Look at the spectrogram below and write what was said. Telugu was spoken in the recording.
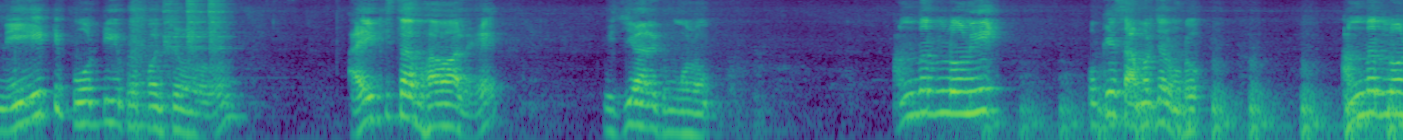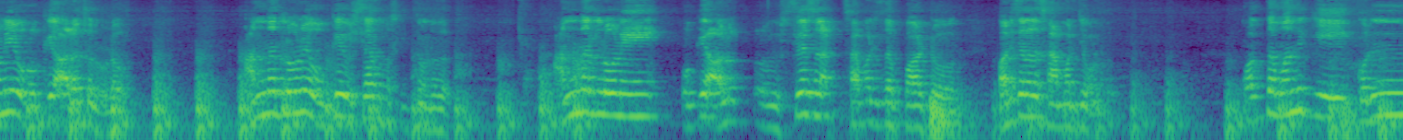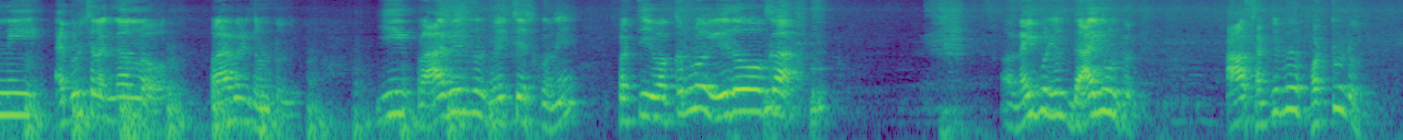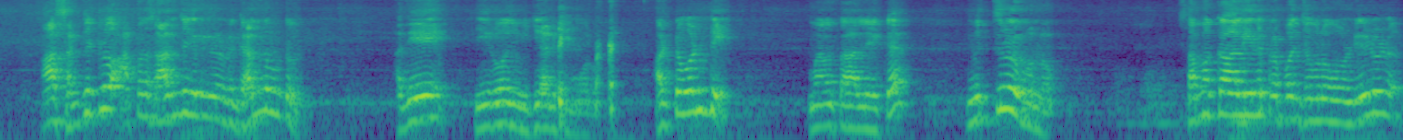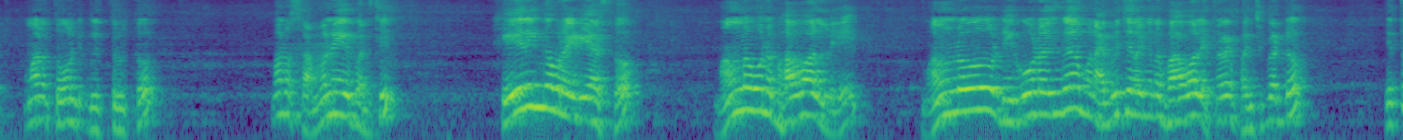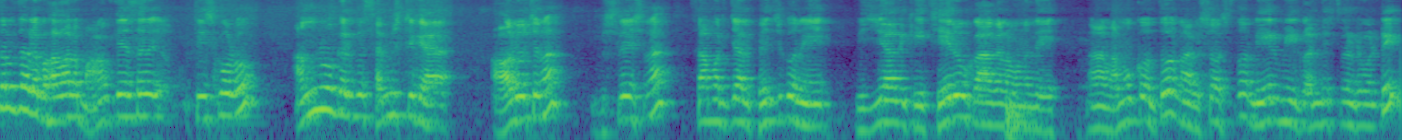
నేటి పోటీ ప్రపంచంలో ఐక్యతా భావాలే విజయానికి మూలం. అందరిలోని ఒకే సామర్థ్యాలు ఉండవు. అందరిలోని ఒకే ఆలోచనలు ఉండవు. అందరిలోనే ఒకే విశ్లేషణ శక్తి ఉండదు. అందరిలోని ఒకే ఆలో విశ్లేషణ సామర్థ్యంతో పాటు పరిసరాల సామర్థ్యం ఉండదు. కొంతమందికి కొన్ని అభిరుచి రంగాల్లో ప్రావీణ్యత ఉంటుంది. ఈ ప్రావీణ్యతను బేస్ చేసుకొని ప్రతి ఒక్కరిలో ఏదో ఒక నైపుణ్యం దాగి ఉంటుంది. ఆ సబ్జెక్ట్ మీద పట్టు ఉంటుంది. ఆ సబ్జెక్టులో అతను సాధించగలిగిన ఘనత ఉంటుంది. అదే ఈరోజు విజయానికి మూలం. అటువంటి మన తాలేక మిత్రుల ఉన్నాం సమకాలీన ప్రపంచంలో ఉండేటువంటి మన తోటి మిత్రులతో మనం సమన్వయపరిచి షేరింగ్ అవర్ ఐడియాస్తో మనలో ఉన్న భావాల్ని మనలో నిగూఢంగా మన అభిరుచి రంగిన భావాలు ఇతరులకు పంచిపెట్టడం ఇతరుల భావాలు మనం తీసే తీసుకోవడం అందరూ కలిపి సమిష్టిగా ఆలోచన విశ్లేషణ సామర్థ్యాలు పెంచుకొని విజయానికి చేరువ కాగలమన్నది నా నమ్మకంతో నా విశ్వాసంతో నేను మీకు అందిస్తున్నటువంటి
